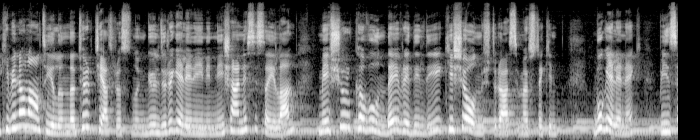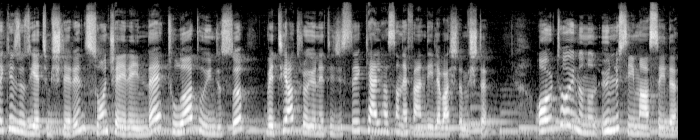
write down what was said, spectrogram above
2016 yılında Türk tiyatrosunun güldürü geleneğinin nişanesi sayılan meşhur kavuğun devredildiği kişi olmuştur Rasim Öztekin. Bu gelenek 1870'lerin son çeyreğinde Tuluat oyuncusu ve tiyatro yöneticisi Kel Hasan Efendi ile başlamıştı. Orta oyununun ünlü simasıydı.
